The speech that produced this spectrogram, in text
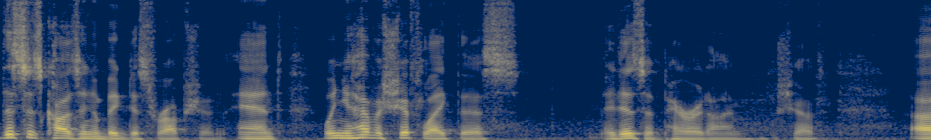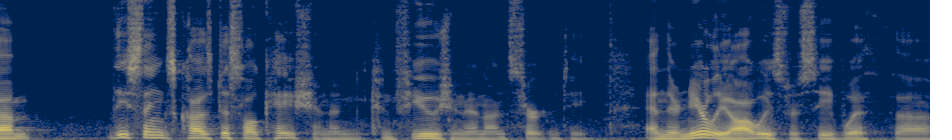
this is causing a big disruption. And when you have a shift like this, it is a paradigm shift. Um, these things cause dislocation and confusion and uncertainty. And they're nearly always received with uh,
